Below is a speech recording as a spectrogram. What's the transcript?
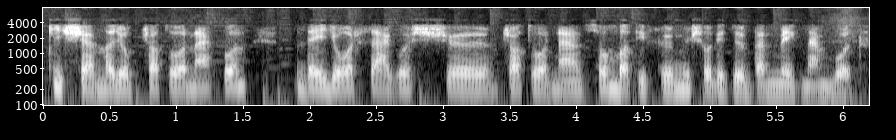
kisebb-nagyobb csatornákon, de egy országos csatornán szombati főműsoridőben még nem volt.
